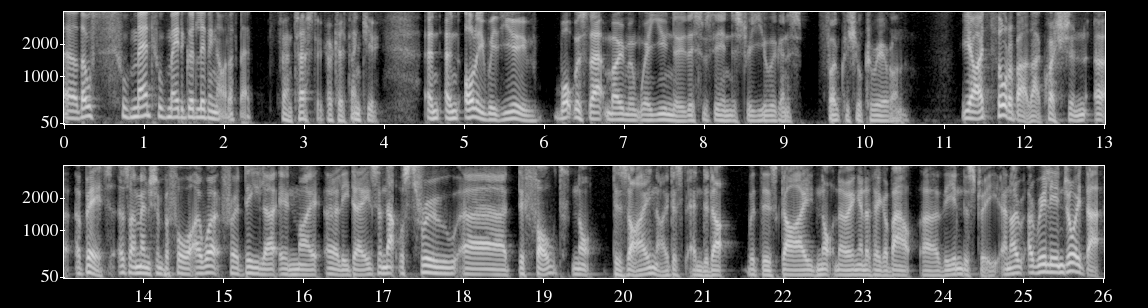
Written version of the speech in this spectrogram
uh, those who've met who've made a good living out of that. Fantastic. Okay, thank you. And and Ollie, with you, what was that moment where you knew this was the industry you were going to focus your career on? Yeah, I'd thought about that question uh, a bit. As I mentioned before, I worked for a dealer in my early days, and that was through uh, default, not design. I just ended up with this guy not knowing anything about uh, the industry, and I, I, really enjoyed that.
